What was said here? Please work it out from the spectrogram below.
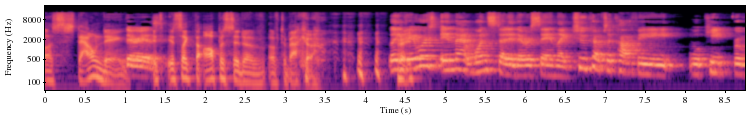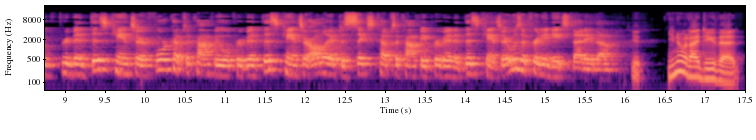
astounding. There is. It's, it's like the opposite of, of tobacco. like right. they were in that one study, they were saying like two cups of coffee will keep prevent this cancer, four cups of coffee will prevent this cancer, all the way up to six cups of coffee prevented this cancer. It was a pretty neat study, though. You, you know what I do that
